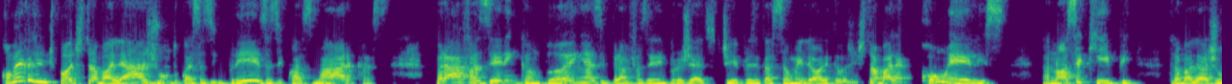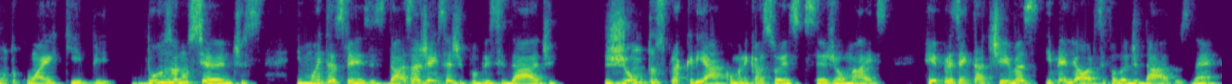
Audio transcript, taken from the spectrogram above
como é que a gente pode trabalhar junto com essas empresas e com as marcas para fazerem campanhas e para fazerem projetos de representação melhor. Então, a gente trabalha com eles, a nossa equipe, trabalhar junto com a equipe dos anunciantes e muitas vezes das agências de publicidade, juntos para criar comunicações que sejam mais representativas e melhor. Você falou de dados, né?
